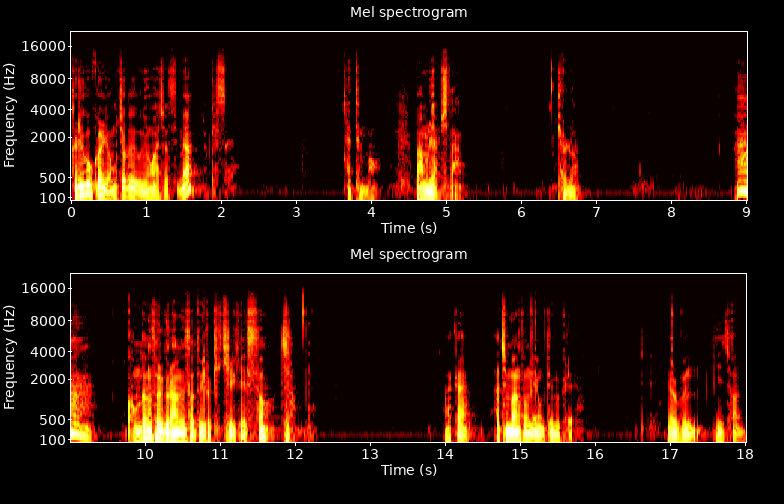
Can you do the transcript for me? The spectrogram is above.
그리고 그걸 영적으로 응용하셨으면 좋겠어요. 하여튼 뭐 마무리합시다. 결론. 건강 설교를 하면서도 이렇게 길게 했어? 참. 아까 아침 방송 내용 때문에 그래요. 여러분 이전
